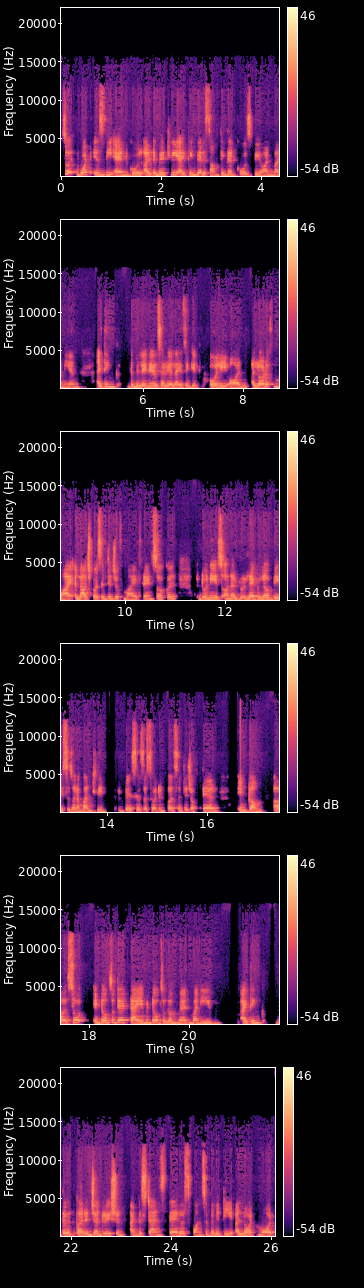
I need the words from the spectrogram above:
So what is the end goal? Ultimately i think there is something that goes beyond money and I think the millennials are realizing it early on. A lot of my, a large percentage of my friend circle donates on a regular basis, on a monthly basis, a certain percentage of their income. Uh, so, in terms of their time, in terms of the money, I think the current generation understands their responsibility a lot more.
